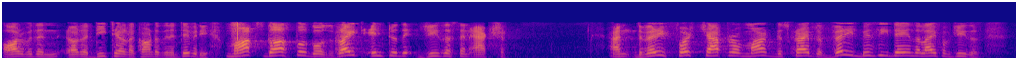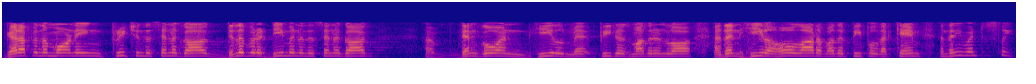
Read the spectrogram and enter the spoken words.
or with a, or a detailed account of the nativity. Mark's gospel goes right into the Jesus in action. And the very first chapter of Mark describes a very busy day in the life of Jesus. Get up in the morning, preach in the synagogue, deliver a demon in the synagogue, um, then go and heal Peter's mother-in-law, and then heal a whole lot of other people that came, and then he went to sleep.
